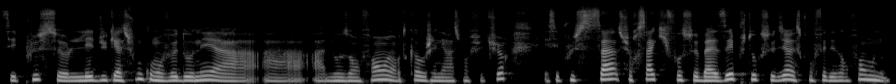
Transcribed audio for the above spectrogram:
c'est plus l'éducation qu'on veut donner à, nos enfants, en tout cas aux générations futures. Et c'est plus ça, sur ça qu'il faut se baser, plutôt que se dire est-ce qu'on fait des enfants ou non.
